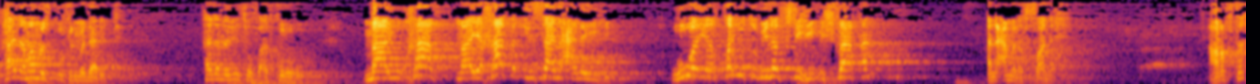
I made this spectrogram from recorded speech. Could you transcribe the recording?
هذا ما مذكور في المدارج هذا الذي سوف أذكره. ما يخاف ما يخاف الإنسان عليه وهو يرتبط بنفسه إشفاقا العمل الصالح. عرفت؟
